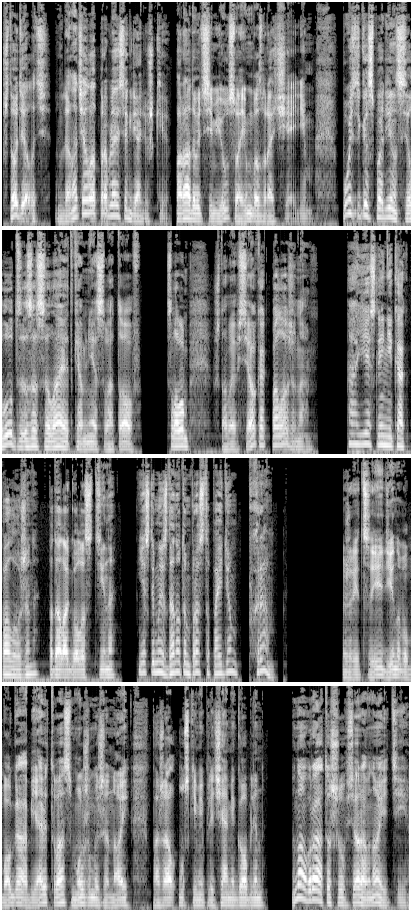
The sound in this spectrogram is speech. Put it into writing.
Что делать? Для начала отправляйся к дядюшке, порадовать семью своим возвращением. Пусть господин Селут засылает ко мне сватов. Словом, чтобы все как положено. — А если не как положено? — подала голос Тина если мы с Данутом просто пойдем в храм? — Жрецы единого бога объявят вас мужем и женой, — пожал узкими плечами гоблин. — Но в ратушу все равно идти,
